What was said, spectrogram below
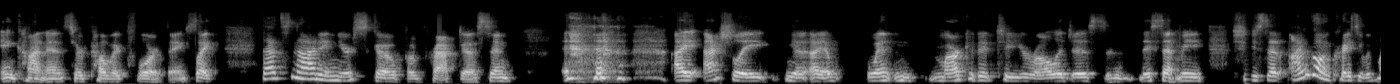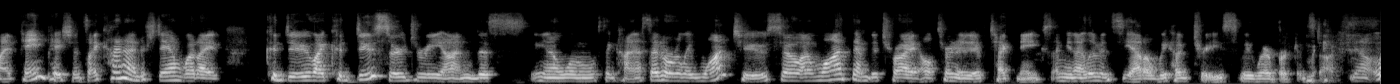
incontinence or pelvic floor things? Like, that's not in your scope of practice. And I actually, you know, I went and marketed to urologists and they sent me she said i'm going crazy with my pain patients. I kind of understand what i could do. I could do surgery on this you know woman with incontinence. I don't really want to so i want them to try alternative techniques. I mean i live in seattle. We hug trees. We wear birkenstocks you know.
